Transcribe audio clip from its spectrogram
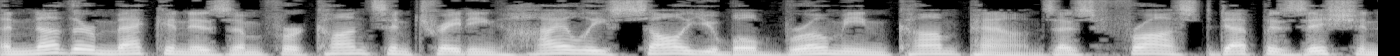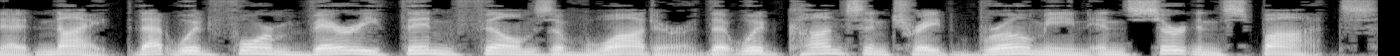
Another mechanism for concentrating highly soluble bromine compounds is frost deposition at night that would form very thin films of water that would concentrate bromine in certain spots.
